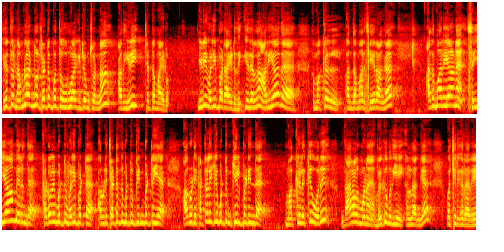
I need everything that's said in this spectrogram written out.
இதைத்தான் நம்மளா இன்னொரு சட்ட புத்தகம் உருவாக்கிட்டோம்னு சொன்னால் அது இனி சட்டமாயிடும். இனி வழிபாடு ஆகிடுது இதெல்லாம் அறியாத மக்கள் அந்த மாதிரி செய்கிறாங்க அது மாதிரியான செய்யாமல் இருந்த கடவுளை மட்டும் வழிபட்ட அவருடைய சட்டத்தை மட்டும் பின்பற்றிய அவருடைய கட்டளைக்கு மட்டும் கீழ்ப்படிந்த மக்களுக்கு ஒரு தாராளமான வெகுமதியை அல்ல அங்கே வச்சிருக்கிறாரு.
